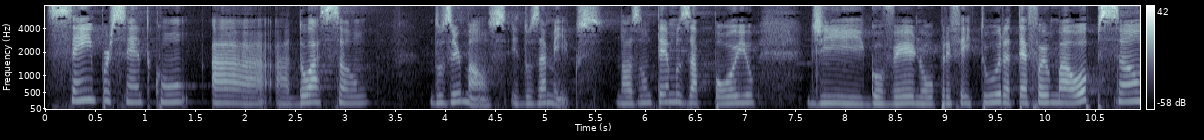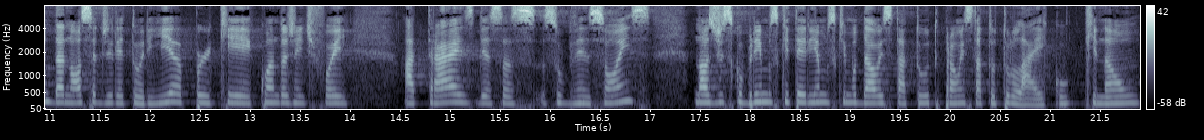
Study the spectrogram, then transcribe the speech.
100% com a, a doação dos irmãos e dos amigos. Nós não temos apoio de governo ou prefeitura, até foi uma opção da nossa diretoria, porque quando a gente foi atrás dessas subvenções, nós descobrimos que teríamos que mudar o estatuto para um estatuto laico, que não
